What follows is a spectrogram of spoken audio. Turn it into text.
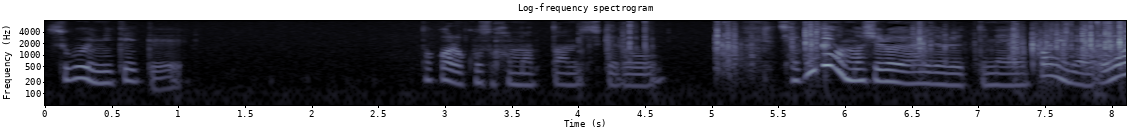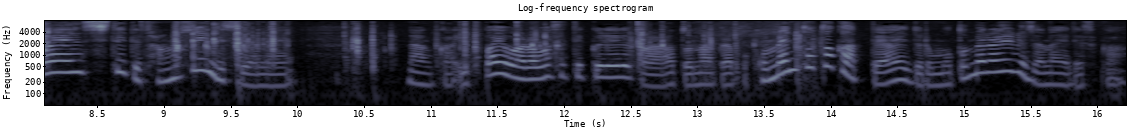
すごい似ててだからこそハマったんですけど喋りが面白いアイドルってねやっぱりね応援してて楽しいんですよね。なんかいっぱい笑わせてくれるからあとなんかやっぱコメントとかってアイドル求められるじゃないですか。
